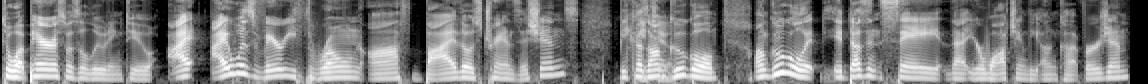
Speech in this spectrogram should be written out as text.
to what Paris was alluding to, I I was very thrown off by those transitions because on. Google, on Google it it doesn't say that you're watching the uncut version.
